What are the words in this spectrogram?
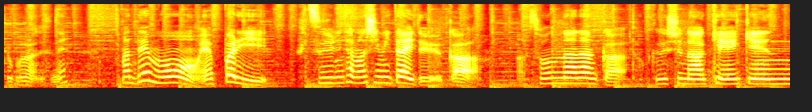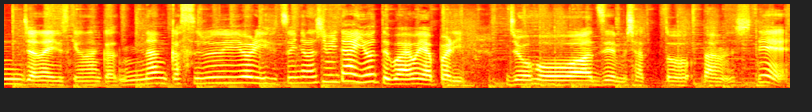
てことなんですね。まあ、でもやっぱり普通に楽しみたいというかそんななんか特殊な経験じゃないですけどなんかなんかするより普通に楽しみたいよって場合はやっぱり情報は全部シャットダウンして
